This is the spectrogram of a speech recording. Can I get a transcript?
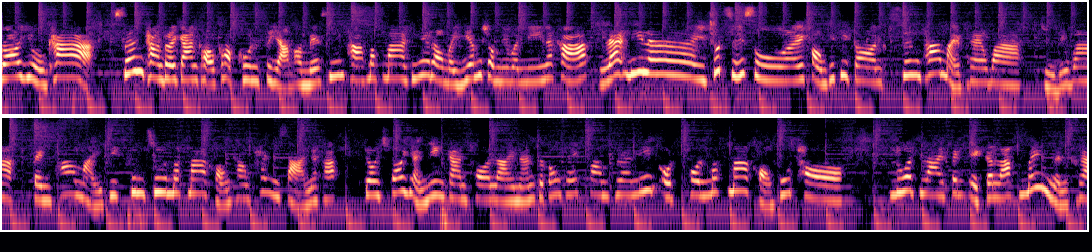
รออยู่ค่ะ ซึ่งทางรายการขอขอบคุณสยาม Amazing Park มาก ๆ ที่ให้เรามาเยี่ยมชมในวันนี้นะคะ และนี่เลยชุดสวยๆของพิธีกร ซึ่งผ้าไหมแพรวา ถือได้ว่าเป็นผ้าไหมที่ขึ้นชื่อมากๆของทางภาคอีสานนะคะโดยเฉพาะอย่างยิ่งการทอลายนั้นจะต้องใช้ความเพราณีตอดทนมาก ๆ ของผู้ทอ ลวดลายเป็นเอกลักษณ์ไม่เหมือนใคร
